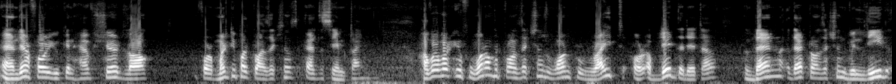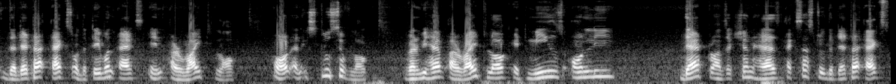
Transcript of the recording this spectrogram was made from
And therefore, you can have shared lock for multiple transactions at the same time. However, if one of the transactions want to write or update the data, then that transaction will need the data X or the table X in a write lock or an exclusive lock. When we have a write lock, it means only that transaction has access to the data X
